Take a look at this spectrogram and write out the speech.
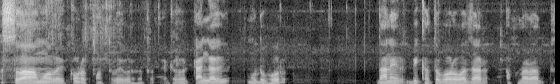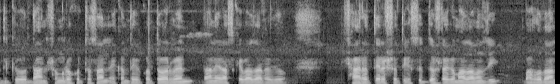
আসসালামু আলাইকুম রহমতুল্লাহি বরকাত এটা হলো টাঙ্গাইল, মধুপুর, ধানের বিখ্যাত বড় বাজার। আপনারা যদি কেউ ধান সংগ্রহ করতে চান, এখান থেকে করতে পারবেন। ধানের আজকে বাজার হলো সাড়ে তেরোশো থেকে চোদ্দোশো টাকা মাঝামাঝি ভালো ধান,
